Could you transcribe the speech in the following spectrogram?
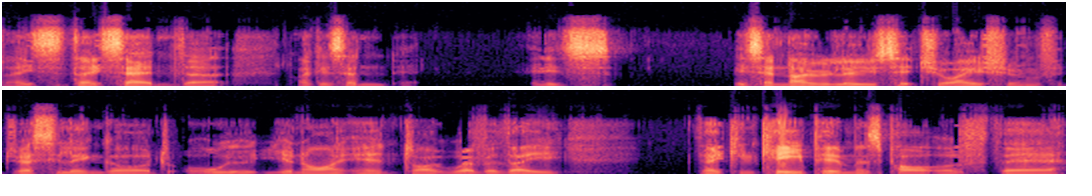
they they said that like I said, it's it's a no lose situation for Jesse Lingard or United, like whether they they can keep him as part of their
